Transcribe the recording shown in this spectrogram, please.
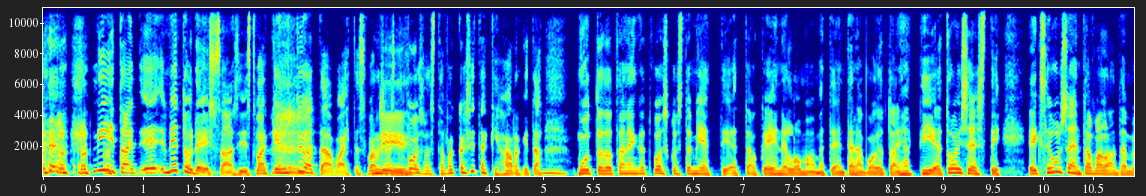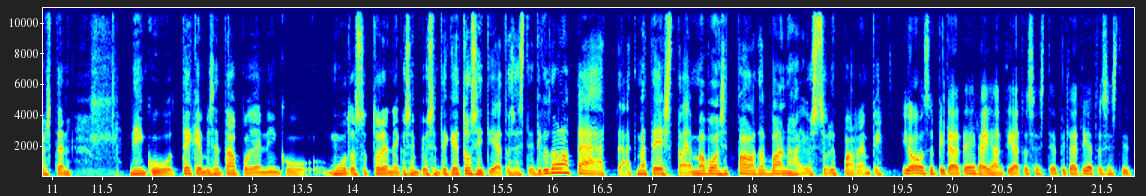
niin, tai e, metodeissaan siis, vaikka ei nyt työtään vaihtaisi varsinaisesti, niin. voisi sitä vaikka sitäkin harkita. Mm. Mutta tota, niin, että voisiko sitä miettiä, että okei, ennen lomaa mä teen tänä voi jotain ihan tietoisesti. Eikö se usein tavallaan tämmöisten niin kuin tekemisen tapojen niin kuin, muutos on todennäköisempi, jos sen tekee tosi tietoisesti. Että kun tavallaan päättää, että mä testaan ja mä voin sitten palata vanhaan, jos se oli parempi. Joo, se pitää tehdä ihan tietoisesti ja pitää tietoisesti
